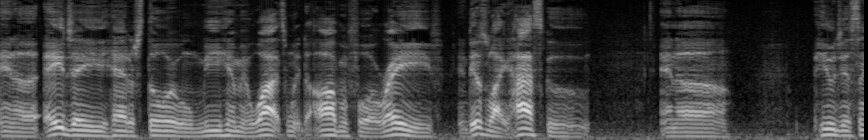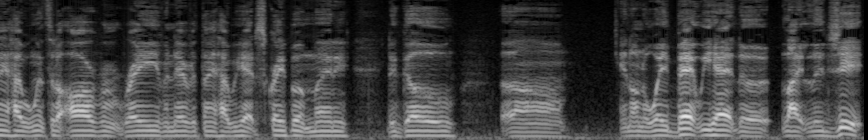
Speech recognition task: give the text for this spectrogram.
And uh, AJ had a story when me, him, and Watts went to Auburn for a rave, and this was like high school. And uh, he was just saying how we went to the Auburn rave and everything, how we had to scrape up money to go. Um, and on the way back, we had to like legit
